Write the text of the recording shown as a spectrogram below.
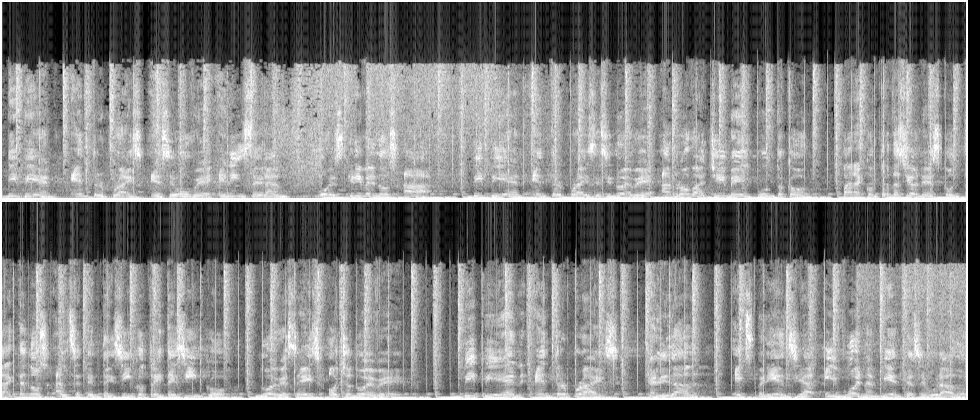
VPN Enterprise SV en Instagram o escríbenos a vpnenterprise19 arroba gmail.com. Para contrataciones, contáctanos al 7535-9689. VPN Enterprise. Calidad, experiencia y buen ambiente asegurado.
